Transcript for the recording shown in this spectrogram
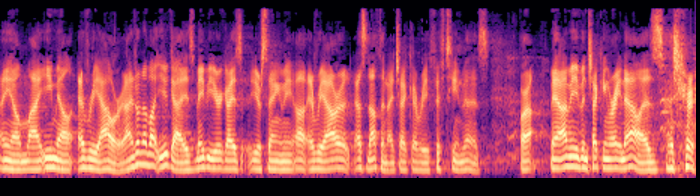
you know, my email every hour. And I don't know about you guys. Maybe your guys, you're saying to me, oh, every hour? That's nothing. I check every 15 minutes. Or, man, I'm even checking right now as, as you're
